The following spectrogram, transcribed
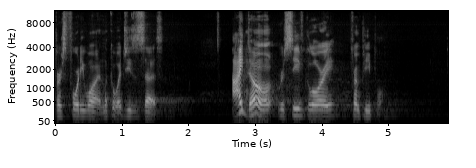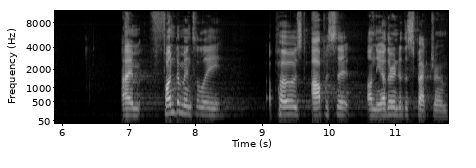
Verse 41, look at what Jesus says I don't receive glory from people. I'm fundamentally opposed, opposite, on the other end of the spectrum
